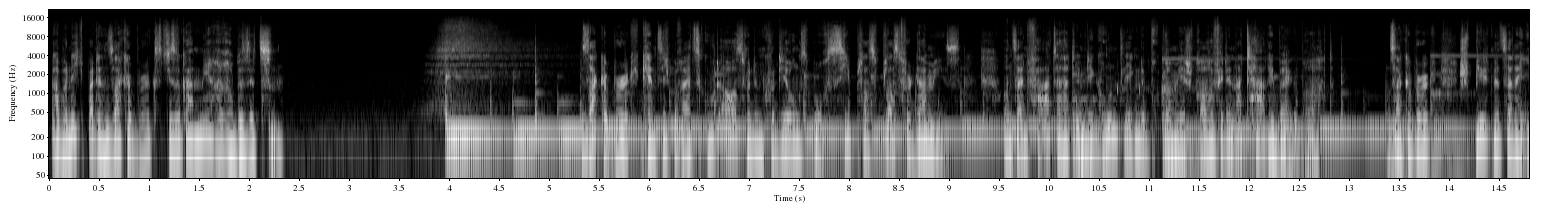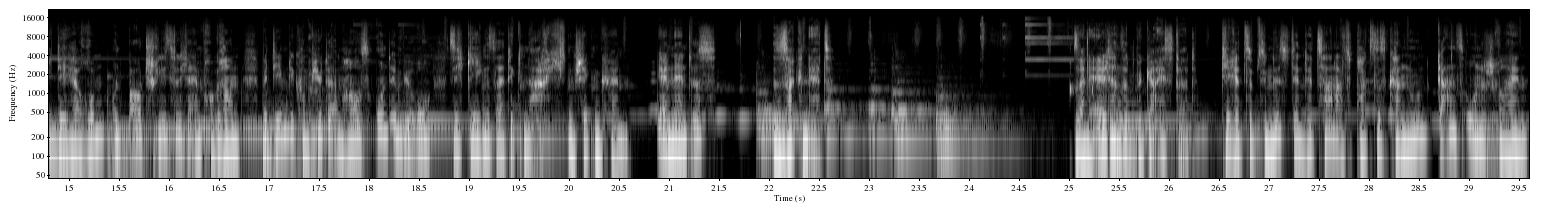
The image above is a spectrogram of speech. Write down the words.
aber nicht bei den Zuckerbergs, die sogar mehrere besitzen. Zuckerberg kennt sich bereits gut aus mit dem Codierungsbuch C for Dummies und sein Vater hat ihm die grundlegende Programmiersprache für den Atari beigebracht. Zuckerberg spielt mit seiner Idee herum und baut schließlich ein Programm, mit dem die Computer im Haus und im Büro sich gegenseitig Nachrichten schicken können. Er nennt es Zucknet. Seine Eltern sind begeistert. Die Rezeptionistin der Zahnarztpraxis kann nun ganz ohne Schreien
